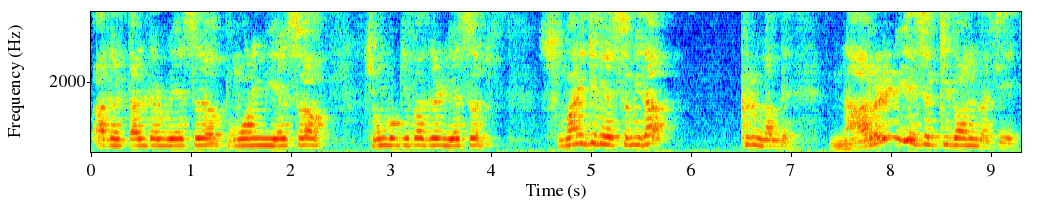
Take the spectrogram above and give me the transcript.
아들 딸들 위해서 부모님 위해서 중보 기도들 위해서 수많이 기도했습니다. 그런 가운데 나를 위해서 기도하는 것이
